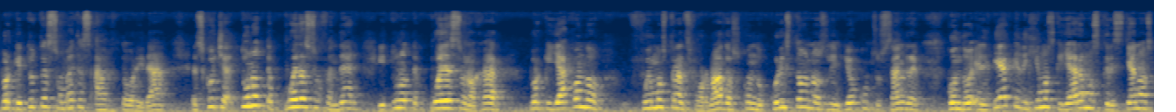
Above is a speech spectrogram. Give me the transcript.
porque tú te sometes a autoridad. Escucha, tú no te puedes ofender y tú no te puedes enojar porque ya cuando fuimos transformados, cuando Cristo nos limpió con su sangre, cuando el día que dijimos que ya éramos cristianos,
